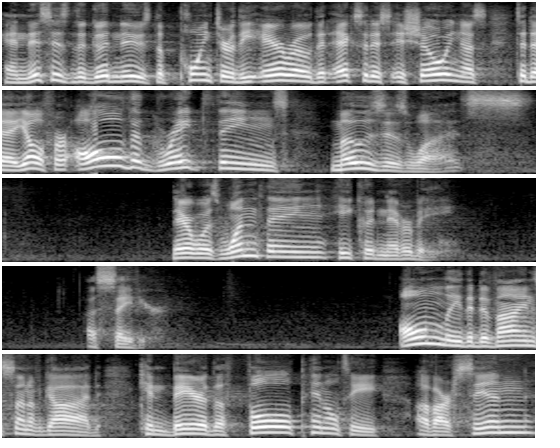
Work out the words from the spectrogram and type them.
And this is the good news, the pointer, the arrow that Exodus is showing us today. Y'all, for all the great things Moses was, there was one thing he could never be a Savior. Only the divine Son of God can bear the full penalty of our sin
